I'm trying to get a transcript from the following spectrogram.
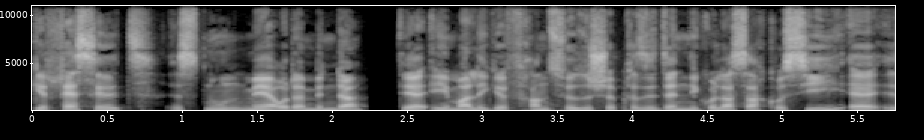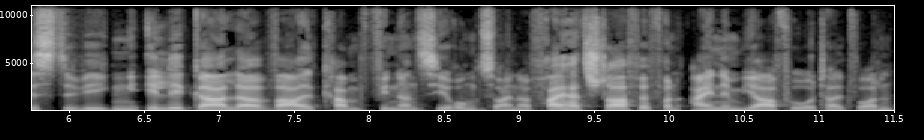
Gefesselt ist nun mehr oder minder der ehemalige französische Präsident Nicolas Sarkozy. Er ist wegen illegaler Wahlkampffinanzierung zu einer Freiheitsstrafe von einem Jahr verurteilt worden.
